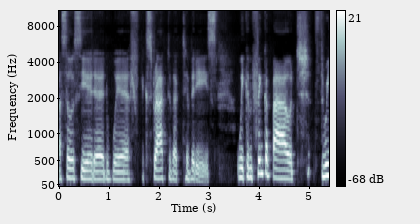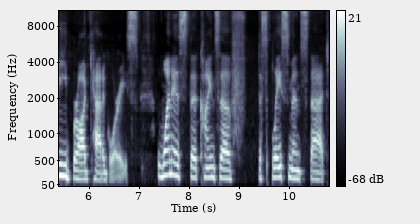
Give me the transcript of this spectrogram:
associated with extractive activities, we can think about three broad categories. One is the kinds of displacements that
